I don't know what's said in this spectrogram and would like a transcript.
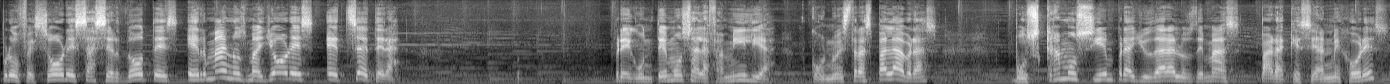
profesores, sacerdotes, hermanos mayores, etc. Preguntemos a la familia, con nuestras palabras, ¿buscamos siempre ayudar a los demás para que sean mejores?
